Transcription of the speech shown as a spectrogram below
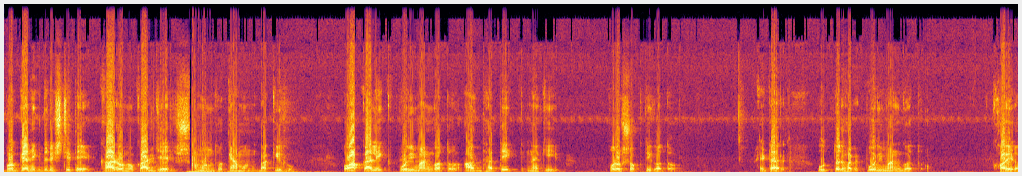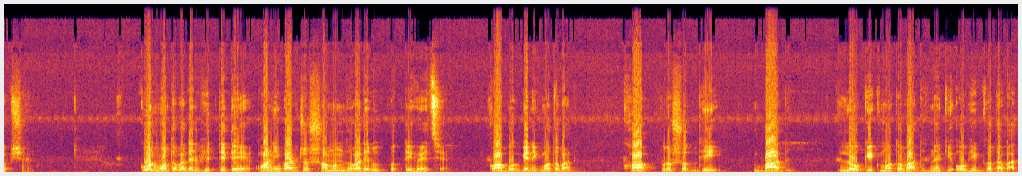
বৈজ্ঞানিক দৃষ্টিতে কারণ ও কার্যের সম্বন্ধ কেমন বা কিরূপ? অকালিক, পরিমাণগত, আধ্যাত্মিক নাকি প্রশক্তিগত? এটার উত্তর হবে পরিমাণগত। ক্ষয়ের অপশন কোন মতবাদের ভিত্তিতে অনিবার্য সম্বন্ধবাদের উৎপত্তি হয়েছে? ক, বৈজ্ঞানিক মতবাদ খ প্রসদ্ধিবাদ লৌকিক মতবাদ নাকি অভিজ্ঞতাবাদ?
